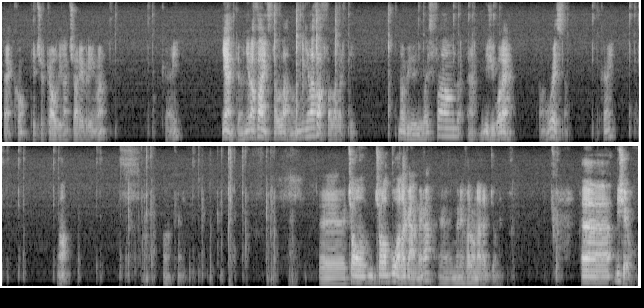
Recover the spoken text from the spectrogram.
ecco, che cercavo di lanciare prima. Ok. Niente, non gliela fa installare, non gliela fa fare la partita no video device found, eh, mi dici qual è? Facciamo questa, ok? No? Ok. Eh, c'ho, la bua alla camera, eh, me ne farò una ragione. Eh, dicevo,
